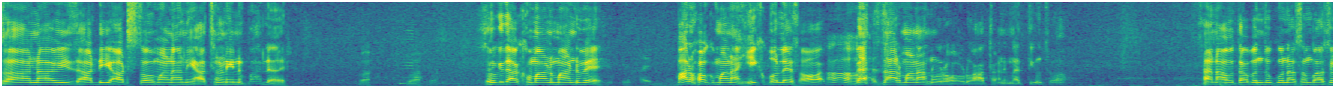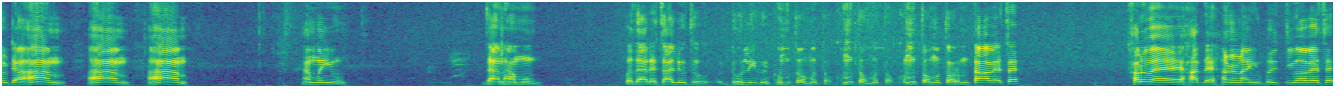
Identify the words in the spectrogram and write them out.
જાન આવી જાડી આઠસો માણાની હાથણીને પાદર. વાહ વાહ સુગીદા ખમાણ માંડવે. બારહોક માણા હીક બોલે છો. બે હજાર માણાનું રહોડું હાથણીમાં થયું છો. સાન આવતા બંદૂકોના સંભા છૂટ્યા. હામ હામ હામ. હમયું. જાન હામું વધારે ચાલ્યું હતું ઢોલી કોઈ ઘૂમતો મતો ઘૂમતો મતો ઘૂમતો મતો રમતા આવે છે. હરવે હાદે હરણાયું બલતીયું આવે છે?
